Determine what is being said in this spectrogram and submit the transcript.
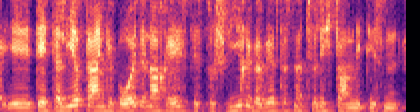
je detaillierter ein Gebäude nachher ist, desto schwieriger wird es natürlich dann mit diesen,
